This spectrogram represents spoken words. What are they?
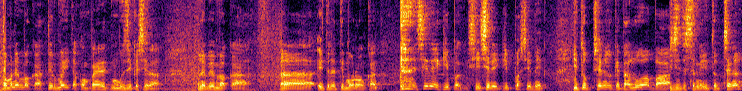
Tamane maka tirmai ta kompanit musika sira nebe maka itna timorong kanta sira ekipa. Si sira ekipa sira YouTube channel. Kita lua ba visita sana YouTube channel.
